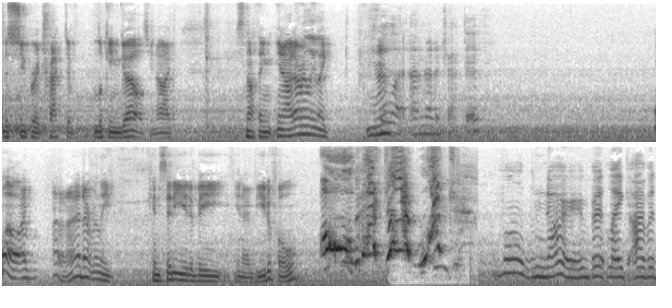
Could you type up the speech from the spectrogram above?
the super attractive looking girls. You know, I, it's nothing. You know, I don't really like. You So know, what? I'm not attractive. well, I, I don't know. I don't really consider you to be, you know, beautiful. Oh my god! What? Well, no, but like I would.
